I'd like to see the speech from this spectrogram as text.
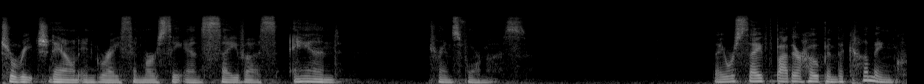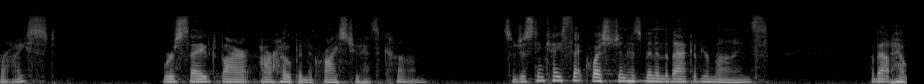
to reach down in grace and mercy and save us and transform us. They were saved by their hope in the coming Christ. We're saved by our, our hope in the Christ who has come. So, just in case that question has been in the back of your minds about how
